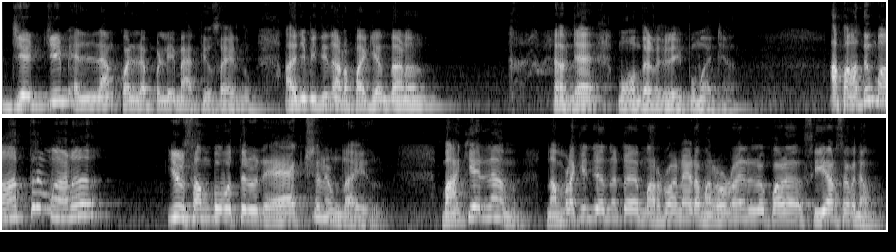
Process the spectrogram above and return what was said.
ജഡ്ജിയും എല്ലാം കൊല്ലപ്പള്ളി മാത്യൂസ് ആയിരുന്നു. അതിന് വിധി നടപ്പാക്കിയ എന്താണ്? അവന്റെ മോന്തയുടെ ഷേപ്പ് മാറ്റുക. അപ്പം അത് മാത്രമാണ് ഈ ഒരു സംഭവത്തിൽ ഒരു ആക്ഷൻ ഉണ്ടായത്. ബാക്കിയെല്ലാം നമ്മളൊക്കെ ചെന്നിട്ട് മറഡോണയുടെ മറഡോണയിലുള്ള സി ആർ സെവനോ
